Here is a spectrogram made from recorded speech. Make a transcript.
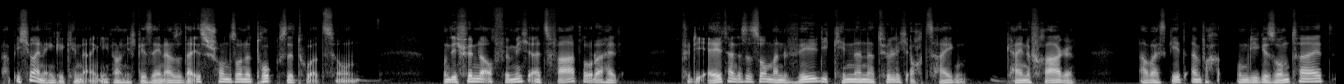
Habe ich meine Enkelkinder eigentlich noch nicht gesehen. Also da ist schon so eine Drucksituation. Und ich finde auch für mich als Vater oder halt für die Eltern ist es so, man will die Kinder natürlich auch zeigen. Keine Frage. Aber es geht einfach um die Gesundheit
